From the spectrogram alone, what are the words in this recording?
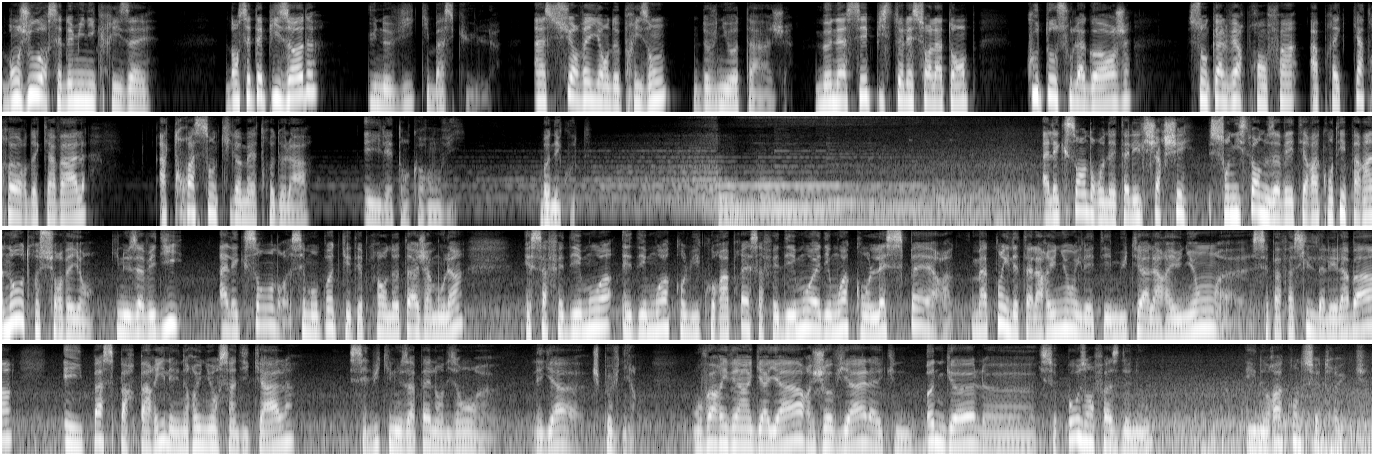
Bonjour, c'est Dominique Rizet. Dans cet épisode, une vie qui bascule. Un surveillant de prison devenu otage. Menacé, pistolet sur la tempe, couteau sous la gorge, son calvaire prend fin après 4 heures de cavale, à 300 km de là, et il est encore en vie. Bonne écoute. Alexandre, on est allé le chercher. Son histoire nous avait été racontée par un autre surveillant qui nous avait dit Alexandre, c'est mon pote qui était pris en otage à Moulins. Et ça fait des mois et des mois qu'on lui court après, ça fait des mois et des mois qu'on l'espère. Maintenant, il est à La Réunion, il a été muté à La Réunion, euh, c'est pas facile d'aller là-bas. Et il passe par Paris, il a une réunion syndicale. C'est lui qui nous appelle en disant euh, Les gars, je peux venir. On va arriver un gaillard jovial avec une bonne gueule, euh, il se pose en face de nous et il nous raconte ce truc.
